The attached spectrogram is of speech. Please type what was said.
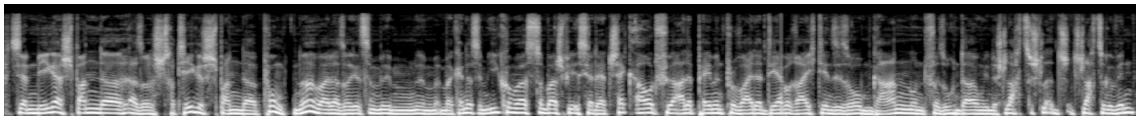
Das ist ja ein mega spannender, also strategisch spannender Punkt, ne? Weil also jetzt im, im, man kennt das im E-Commerce zum Beispiel, ist ja der Checkout für alle Payment Provider der Bereich, den sie so umgarnen und versuchen da irgendwie eine Schlacht zu, Schlacht zu gewinnen.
